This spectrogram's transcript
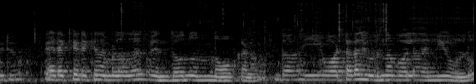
ഒരു ഇടയ്ക്കിടയ്ക്ക് നമ്മളത് വെന്തോന്നൊന്ന് നോക്കണം. എന്താ ഈ ഓട്ടട ചുടുന്ന പോലെ തന്നെയേ ഉള്ളൂ.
